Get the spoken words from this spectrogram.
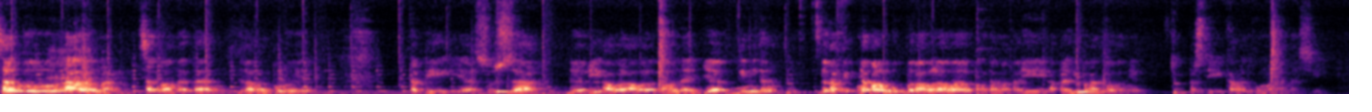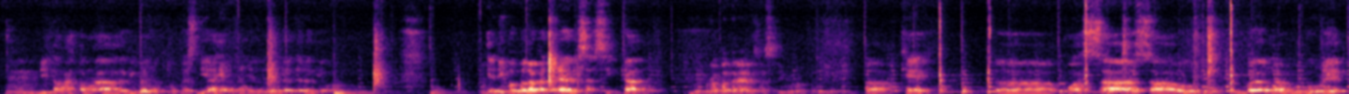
Satu tahun satu angkatan 80 ya tapi ya susah dari awal-awal tahun aja. Gini kan grafiknya kalau bukber awal-awal pertama kali apalagi perantauan ya pasti kangen rumah masih Hmm. di tengah-tengah lagi banyak tugas di akhir ternyata udah gak ada lagi orang. Jadi beberapa terrealisasikan. Beberapa terrealisasi beberapa juga. Ah, oke Eh, puasa sahur bukber ngabuburit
